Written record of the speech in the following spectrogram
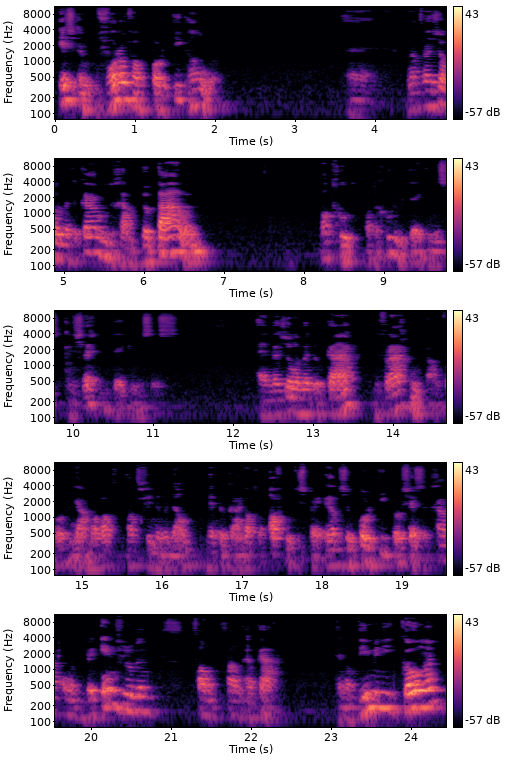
is een vorm van politiek handelen. Eh, want wij zullen met elkaar moeten gaan bepalen wat, goed, wat een goede betekenis en een slechte betekenis is. En wij zullen met elkaar de vraag moeten beantwoorden, ja, maar wat, wat vinden we dan met elkaar dat we af moeten spreken? Dat is een politiek proces. Het gaat om het beïnvloeden van, van elkaar. En op die manier komen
